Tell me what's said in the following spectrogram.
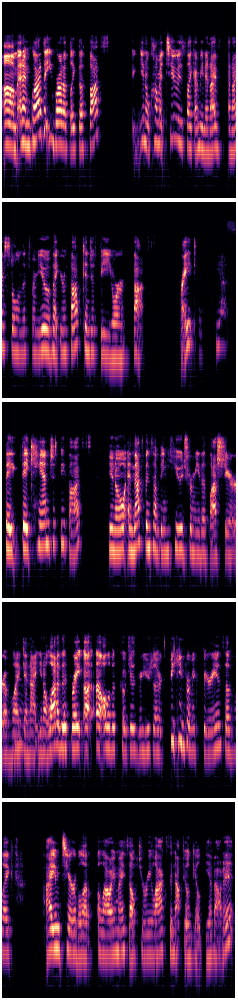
um, and I'm glad that you brought up like the thoughts, you know, comment too is like, I mean, and I've and I've stolen this from you that your thoughts can just be your thoughts, right? Yes. They they can just be thoughts you know and that's been something huge for me this last year of like yeah. and i you know a lot of this right uh, uh all of us coaches we're usually are speaking from experience of like i am terrible at allowing myself to relax and not feel guilty about it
